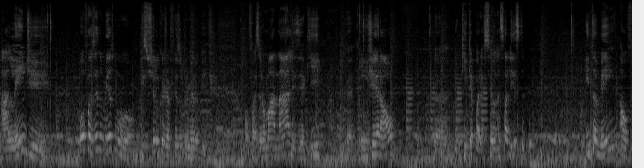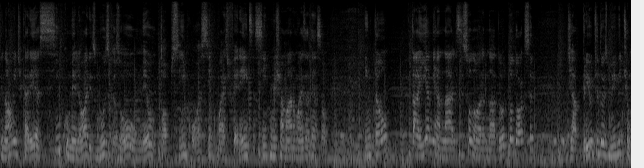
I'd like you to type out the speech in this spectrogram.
além de. Vou fazer no mesmo estilo que eu já fiz no primeiro vídeo. Vou fazer uma análise aqui é, em geral é, do que, que apareceu nessa lista. E também ao final indicarei as 5 melhores músicas, ou o meu top 5, ou as 5 mais diferentes, as 5 que me chamaram mais atenção. Então, tá aí a minha análise sonora nada ortodoxa de abril de 2021.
